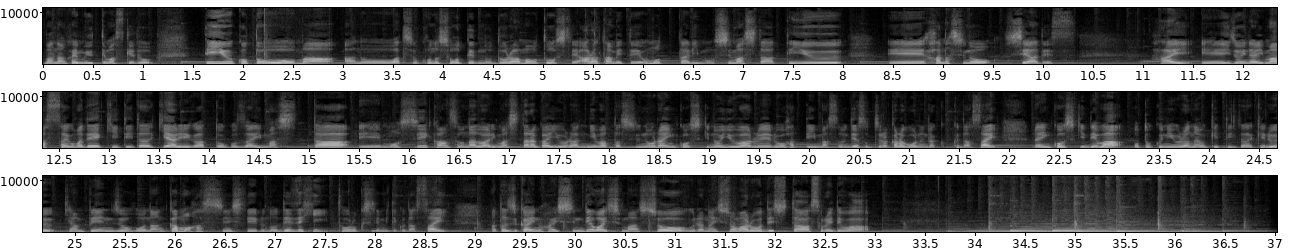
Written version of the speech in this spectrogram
まあ何回も言ってますけどっていうことを、まあ、あの私はこの『笑点』のドラマを通して改めて思ったりもしましたっていう、えー、話のシェアです。はい、えー、以上になります。最後まで聞いていただきありがとうございました。えー、もし感想などありましたら概要欄に私の LINE 公式の URL を貼っていますのでそちらからご連絡ください。LINE 公式ではお得に占いを受けていただけるキャンペーン情報なんかも発信しているのでぜひ登録してみてください。また次回の配信でお会いしましょう。占い師の丸尾でした。それでは。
